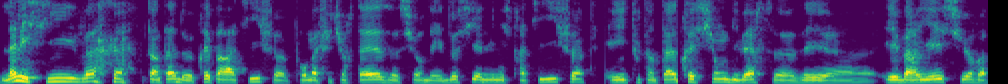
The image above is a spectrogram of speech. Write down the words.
la lessive, tout un tas de préparatifs pour ma future thèse sur des dossiers administratifs et tout un tas de pressions diverses et, euh, et variées sur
